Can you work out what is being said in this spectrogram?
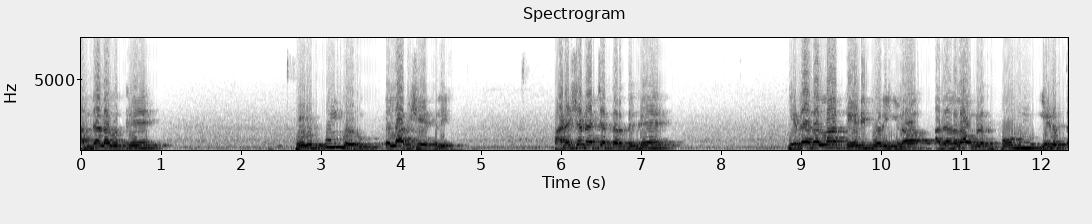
அந்த அளவுக்கு வெறுப்பும் வரும் எல்லா விஷயத்திலையும். அனுஷ நட்சத்திரத்துக்கு எதெல்லாம் தேடி போறீங்களோ அதெல்லாம் உங்களுக்கு போகும் எடுத்த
